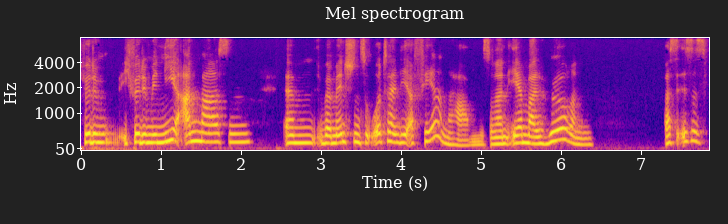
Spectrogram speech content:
ich würde, ich würde mir nie anmaßen, ähm, über Menschen zu urteilen, die Affären haben, sondern eher mal hören, was ist es,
